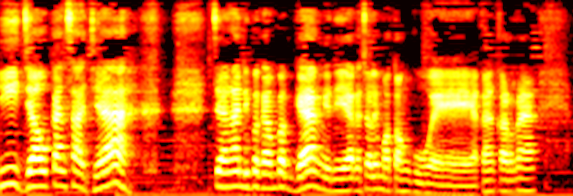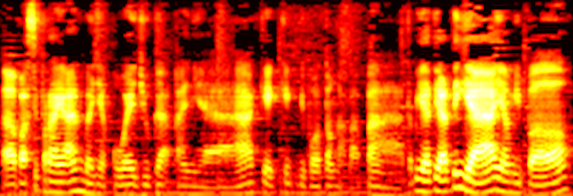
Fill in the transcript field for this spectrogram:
Dijauhkan saja. jangan dipegang-pegang gitu ya kecuali motong kue ya kan karena uh, pasti perayaan banyak kue juga kan ya cake-cake dipotong nggak apa-apa tapi hati-hati ya yang people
